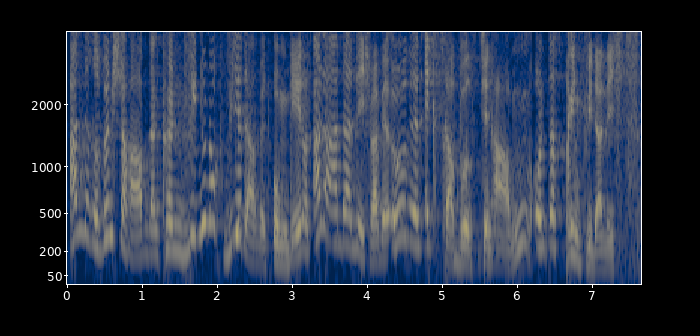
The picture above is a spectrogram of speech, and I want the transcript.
andere Wünsche haben, dann können wir, nur noch wir damit umgehen und alle anderen nicht, weil wir irgendein Extrawürstchen haben und das bringt wieder nichts.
